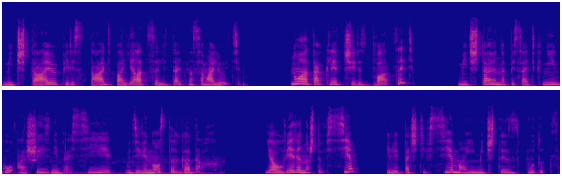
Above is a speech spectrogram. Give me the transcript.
Мечтаю перестать бояться летать на самолете. Ну а так лет через 20 мечтаю написать книгу о жизни в России в 90-х годах. Я уверена, что все или почти все мои мечты сбудутся.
